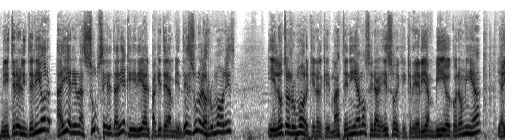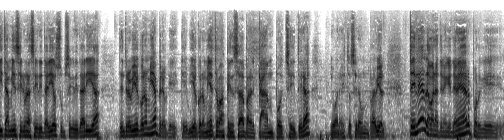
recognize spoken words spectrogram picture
Ministerio del Interior, ahí haría una subsecretaría que iría el paquete de ambiente. Ese es uno de los rumores. Y el otro rumor, que era el que más teníamos, era eso de que crearían bioeconomía, y ahí también sería una secretaría o subsecretaría dentro de bioeconomía, pero que, que bioeconomía está más pensada para el campo, etcétera. Y bueno, esto será un raviol. Tenerla van a tener que tener, porque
